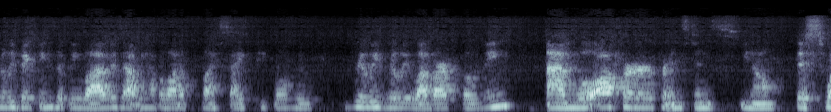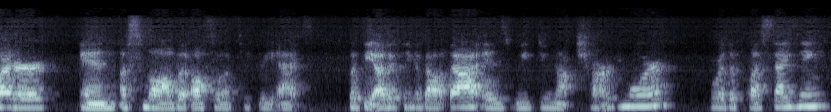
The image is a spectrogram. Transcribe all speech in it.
really big things that we love is that we have a lot of plus size people who really, really love our clothing. Um, we'll offer, for instance, you know, this sweater in a small, but also up to 3X. But the other thing about that is we do not charge more for the plus sizing.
